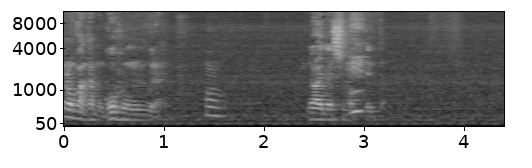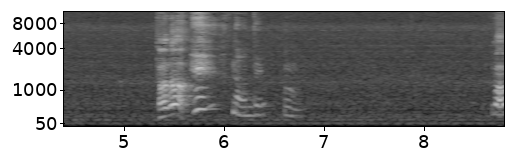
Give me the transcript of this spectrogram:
その間多分5分ぐらいうん。の間に閉まってった。ただ なんで？うん。ま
